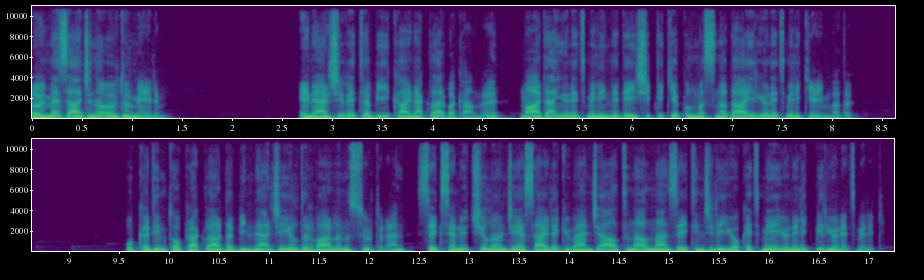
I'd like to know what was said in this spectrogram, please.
Ölmez ağacını öldürmeyelim. Enerji ve Tabii Kaynaklar Bakanlığı, maden yönetmeliğinde değişiklik yapılmasına dair yönetmelik yayımladı. Bu kadim topraklarda binlerce yıldır varlığını sürdüren, 83 yıl önce yasayla güvence altına alınan zeytinciliği yok etmeye yönelik bir yönetmelik.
